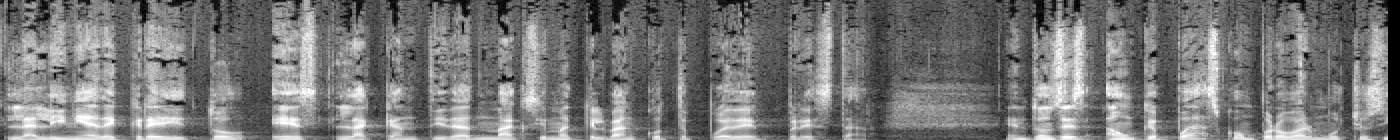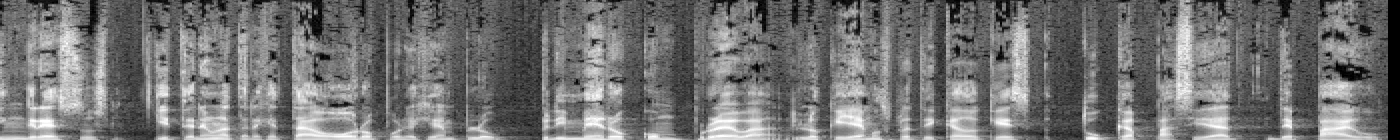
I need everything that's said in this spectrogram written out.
la línea de crédito es la cantidad máxima que el banco te puede prestar. Entonces, aunque puedas comprobar muchos ingresos y tener una tarjeta oro, por ejemplo, primero comprueba lo que ya hemos platicado que es tu capacidad de pago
